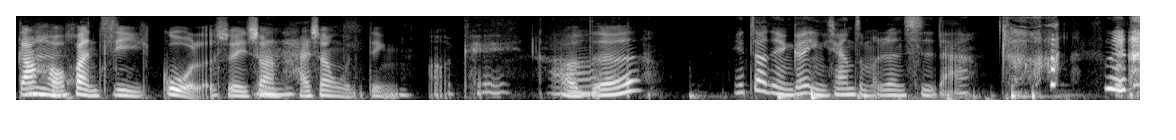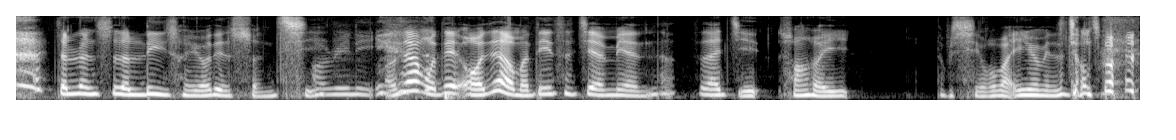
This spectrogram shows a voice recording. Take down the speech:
刚好嗯换季过了，所以算、嗯还算稳定。OK，好。的，哎，赵姐，你跟尹香怎么认识的啊？这认识的历程有点神奇。好像我记我记得我们第一次见面是在集双合一，对不起，我把医院名字讲出来。了，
